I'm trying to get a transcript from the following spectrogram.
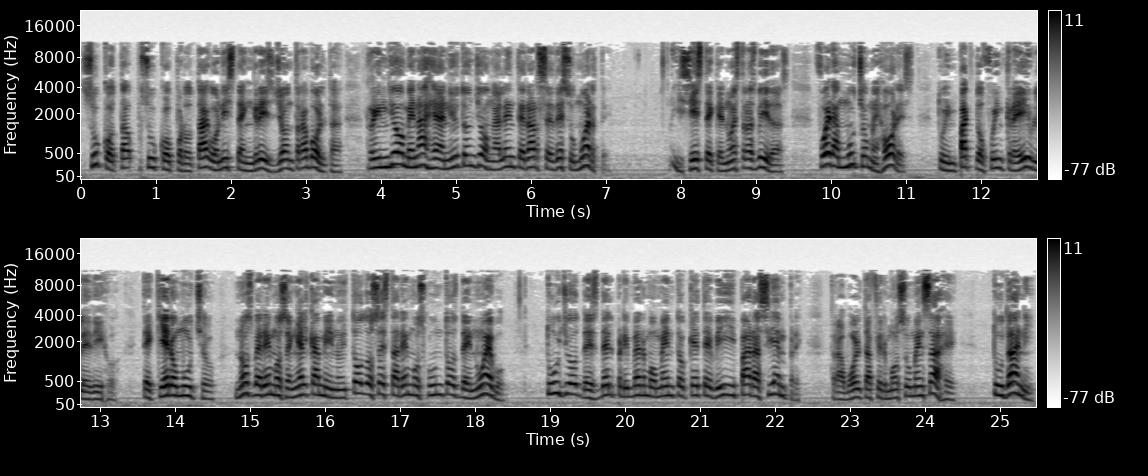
Su, coprotagonista en Gris, John Travolta, rindió homenaje a Newton-John al enterarse de su muerte. Hiciste que nuestras vidas fueran mucho mejores. Tu impacto fue increíble, dijo. Te quiero mucho. Nos veremos en el camino y todos estaremos juntos de nuevo. Tuyo desde el primer momento que te vi y para siempre. Travolta firmó su mensaje, Tu Danny,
